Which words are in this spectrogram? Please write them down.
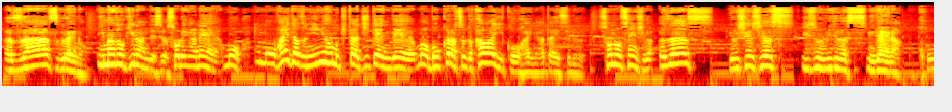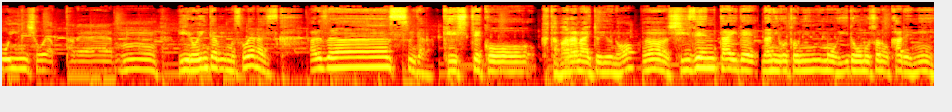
あざーすぐらいの今時なんですよ。それがね、もう、もうファイターズにユニフォーム着た時点で、まあ僕からすると可愛い後輩に値する。その選手が、あざーすよろしくお願いします。いつも見てます。みたいな。好印象やったね。うん。ヒーローインタビューもそうやないですか。ありがとうございます。みたいな。決してこう、固まらないというのうん。自然体で何事にも挑むその彼に、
